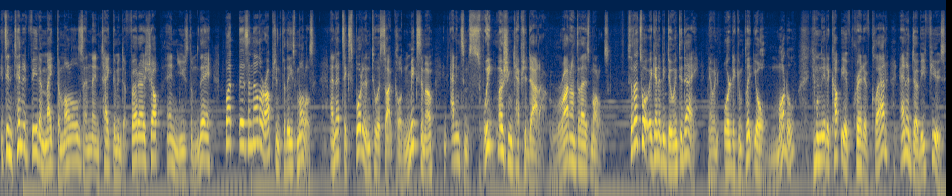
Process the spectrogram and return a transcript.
It's intended for you to make the models and then take them into Photoshop and use them there, but there's another option for these models, and that's exporting them to a site called Mixamo and adding some sweet motion capture data right onto those models. So that's what we're going to be doing today. Now in order to complete your model, you'll need a copy of Creative Cloud and Adobe Fuse.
